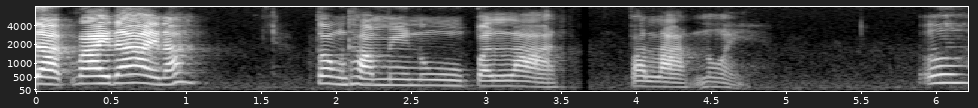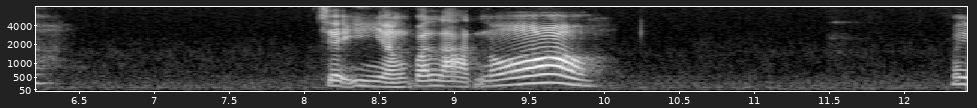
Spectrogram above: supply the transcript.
จากรายได้นะ ต้องทำเมนูประหลาดประหลาดหน่อย เออ จะอีหยังประหลาดเนาะไม่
